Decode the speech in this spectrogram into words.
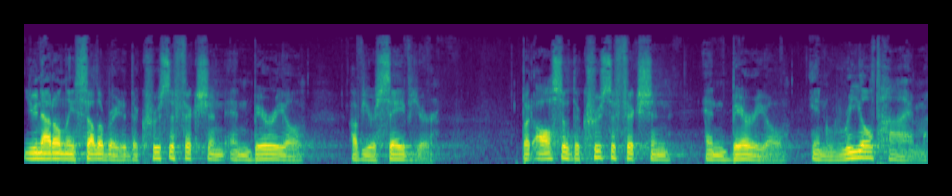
you not only celebrated the crucifixion and burial of your Savior, but also the crucifixion and burial in real time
